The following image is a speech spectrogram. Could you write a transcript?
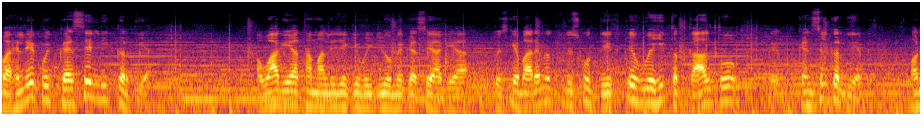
पहले कोई कैसे लीक कर दिया? अब आ गया था, मान लीजिए कि वीडियो में कैसे आ गया तो इसके बारे में तो इसको देखते हुए ही तत्काल तो कैंसिल कर दिए अभी, और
